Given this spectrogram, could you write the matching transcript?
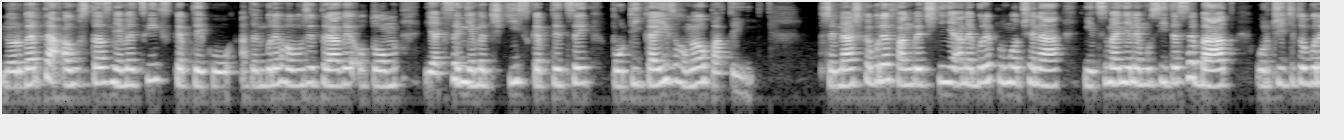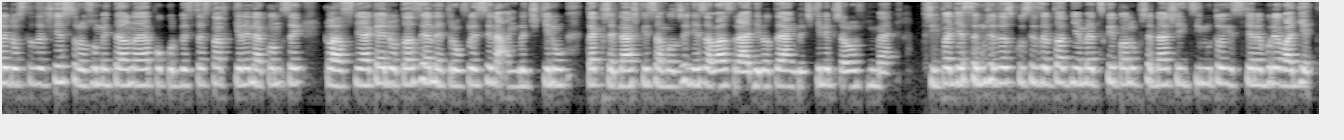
Norberta Austa z německých skeptiků a ten bude hovořit právě o tom, jak se němečtí skeptici potýkají s homeopatií. Přednáška bude v angličtině a nebude tlumočená, nicméně nemusíte se bát, určitě to bude dostatečně srozumitelné, pokud byste snad chtěli na konci klást nějaké dotazy a netroufli si na angličtinu, tak přednášky samozřejmě za vás rádi do té angličtiny přeložíme. Případně se můžete zkusit zeptat německy, panu přednášejícímu to jistě nebude vadit.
